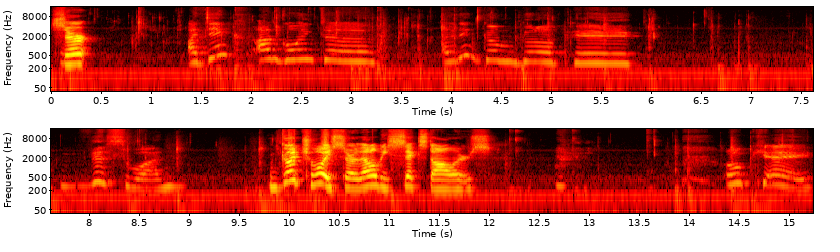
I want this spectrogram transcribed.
Sir, I think I'm going to. I think I'm gonna pick this one. good choice, sir. That'll be six dollars. Okay.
